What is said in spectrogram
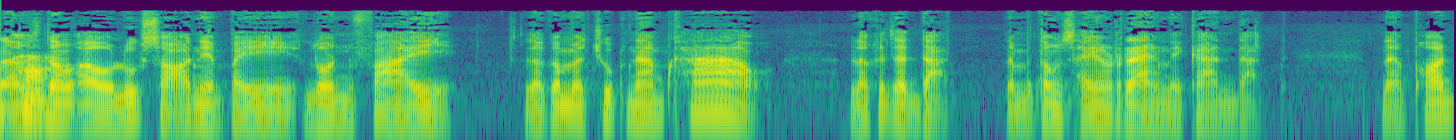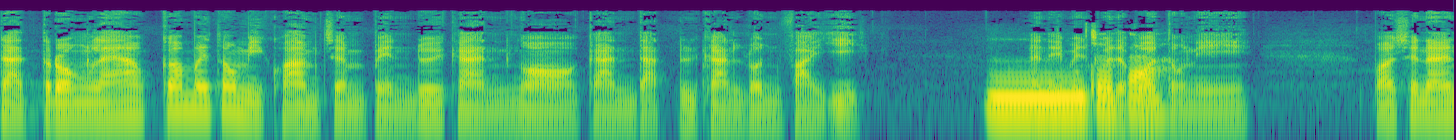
เราจะต้องเอาลูกศรเนี่ยไปลนไฟ แล้วก็มาชุบน้ำข้าว แล้วก็จะดัดแต่ไม่ต้องใช้แรงในการดัดนะพอดัดตรงแล้วก็ไม่ต้องมีความจำเป็นด้วยการงอการดัดหรือการลนไฟอีก อันนี้เป็นพุทธพจน์ตรงนี้ เพราะฉะนั้น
